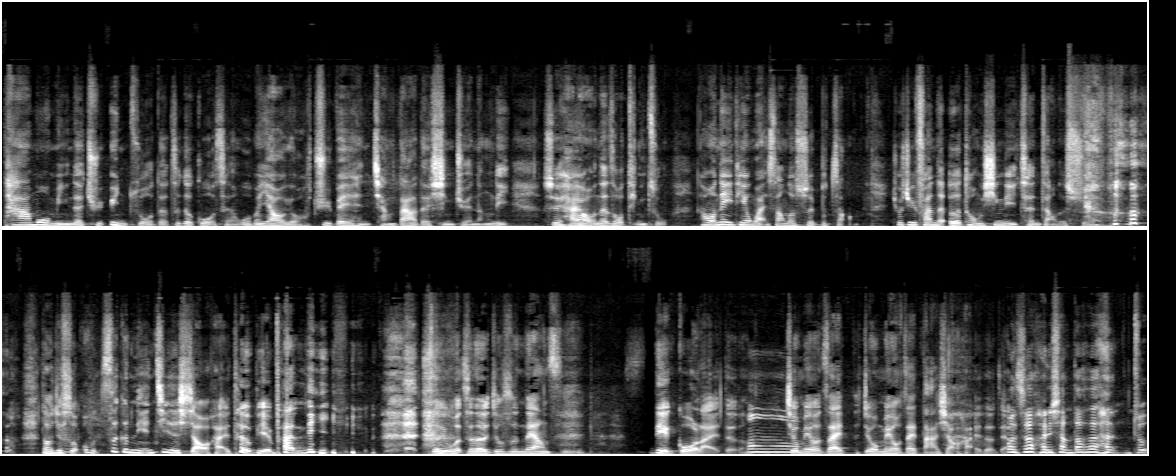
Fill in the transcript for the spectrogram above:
他莫名的去运作的这个过程，我们要有具备很强大的醒觉能力。所以还好我那时候停住，然后我那一天晚上都睡不着，就去翻了儿童心理成长的书。然后就说：“哦，这个年纪的小孩特别叛逆，所以我真的就是那样子练过来的，嗯就没有再就没有再打小孩的这样。”我是很想到，是很就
